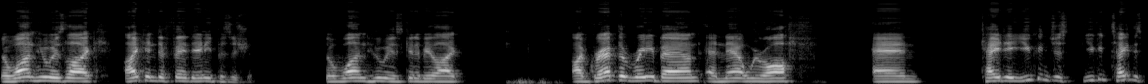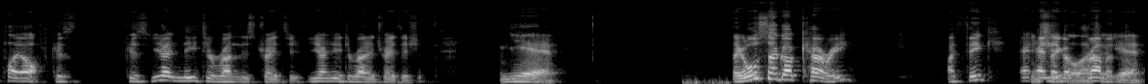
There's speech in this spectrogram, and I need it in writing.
the one who is like, I can defend any position. The one who is going to be like, I've grabbed the rebound and now we're off. And KD, you can just you can take this play off because because you don't need to run this transition. You don't need to run a transition. yeah. They also got Curry, I think, a- Can and they got Drummond. Yeah,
